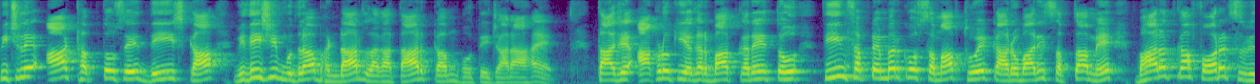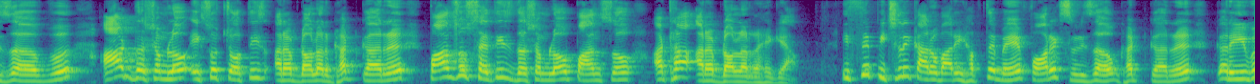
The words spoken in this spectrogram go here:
पिछले आठ हफ्तों से देश का विदेशी मुद्रा भंडार लगातार कम होते जा रहा है। ताजे आंकड़ों की अगर बात करें तो 3 सितंबर को समाप्त हुए कारोबारी सप्ताह में भारत का फॉरेक्स रिज़र्व आठ दशमलव एक अरब डॉलर घटकर पाँच अरब डॉलर रह गया। इससे पिछले कारोबारी हफ़्ते में फॉरेक्स रिज़र्व घटकर करीब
